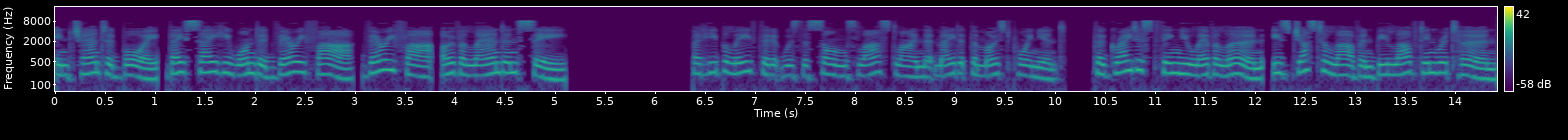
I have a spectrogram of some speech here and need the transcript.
enchanted boy, they say he wandered very far, very far, over land and sea. But he believed that it was the song's last line that made it the most poignant. The greatest thing you'll ever learn, is just to love and be loved in return.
